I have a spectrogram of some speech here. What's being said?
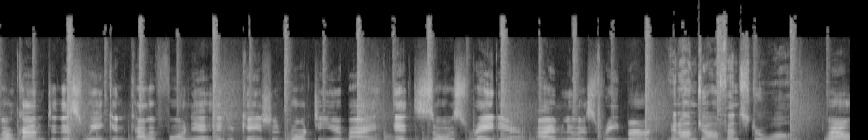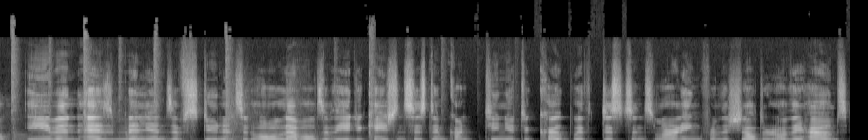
Welcome to This Week in California Education, brought to you by EdSource Radio. I'm Louis Freedberg. And I'm John Fensterwald. Well, even as millions of students at all levels of the education system continue to cope with distance learning from the shelter of their homes,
